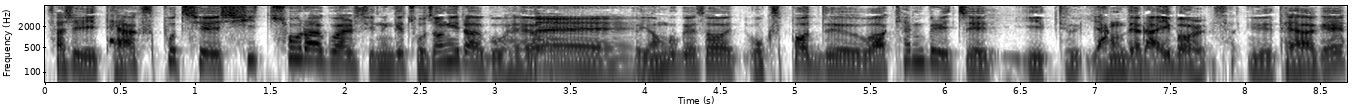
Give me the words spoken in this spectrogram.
사실 이 대학 스포츠의 시초라고 할 수 있는 게 조정이라고 해요. 네. 그 영국에서 옥스퍼드와 캠브리지 이두 양대 라이벌 대학의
